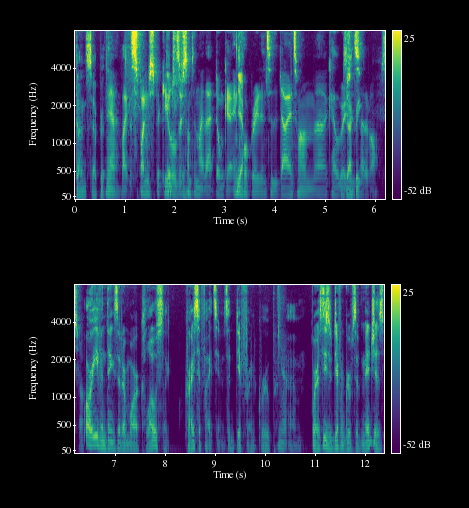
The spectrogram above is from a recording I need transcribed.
done separately. Yeah, like the sponge spicules or something like that don't get Yeah. incorporated into the diatom uh, calibration Exactly. set at all. So Or even things that are more close, like chrysophytes. You know, it's a different group. Yeah. Um, whereas these are different groups of midges,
